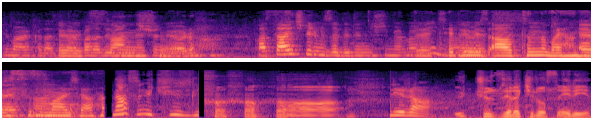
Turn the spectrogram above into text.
Değil mi arkadaşlar? Evet, Bana dediğini düşünmüyorum. Hatta hiçbirimize dediğini düşünmüyorum öyle evet, değil mi? hepimiz altınlı bayanlarız Evet, maşallah. Nasıl 300 lira? 300 lira kilosu eriğin.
